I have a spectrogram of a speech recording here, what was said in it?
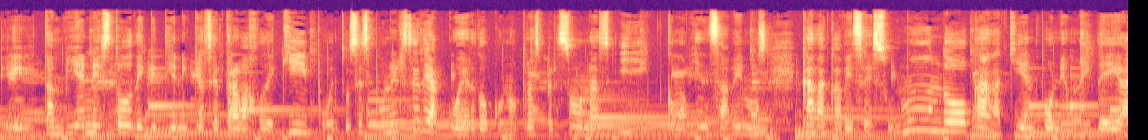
eh, también esto de que tienen que hacer trabajo de equipo, entonces ponerse de acuerdo con otras personas y como bien sabemos, cada cabeza es un mundo, cada quien pone una idea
